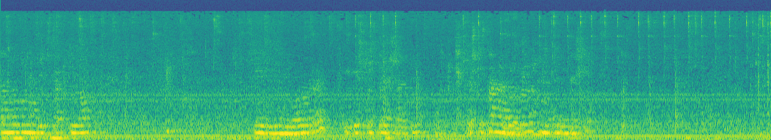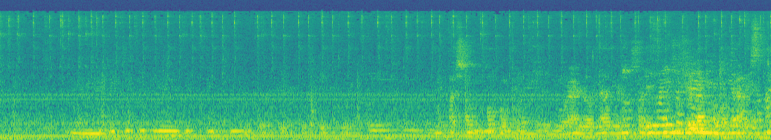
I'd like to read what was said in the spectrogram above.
Detectando como que está activado el modo red y que esto está desactivado. Es que están las dos cosas como tienen que ser. Me pasa un poco con el morar los labios. Igual Parece eso fue Dylan el como travesti. ¿no?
